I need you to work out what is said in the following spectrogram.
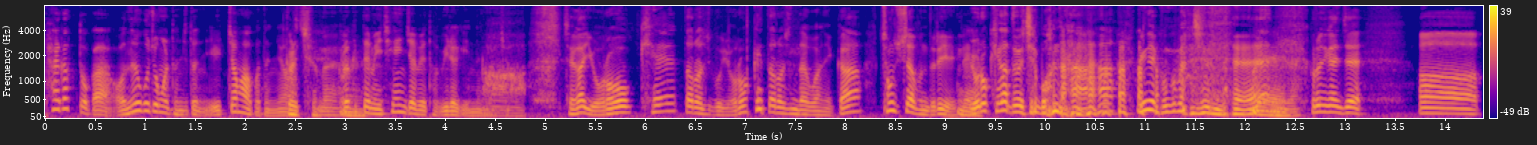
팔각도가 어느 구종을 던지든 일정하거든요. 그렇죠. 네. 그렇기 때문에 이 체인지업에 더 위력이 있는 거죠. 아, 제가 요렇게 떨어지고 요렇게 떨어진다고 하니까 청취자분들이 네. 요렇게가 도대체 뭐냐 굉장히 궁금해 하시는데. 네. 그러니까 이제 어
